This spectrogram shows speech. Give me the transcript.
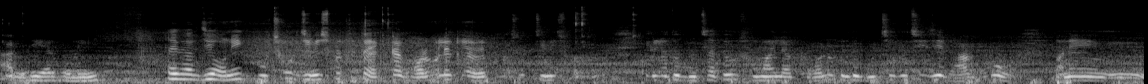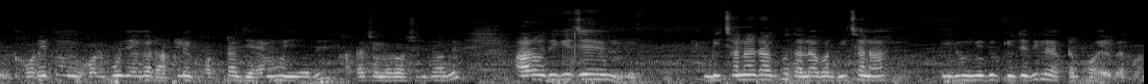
আগে দিয়ে আর বলিনি। তাই ভাবছি অনেক প্রচুর জিনিসপত্র, তো একটা ঘর হলে কী হবে? প্রচুর জিনিসপত্র। এগুলো তো, গুছাতেও সময় লাগবে, বলো। কিন্তু গুছিয়ে গুছিয়ে যে রাখব মানে ঘরে তো অল্প জায়গা রাখলে ঘরটা জ্যাম হয়ে যাবে হাঁটা চলার অসুবিধা হবে। আর ওদিকে যে বিছানা রাখব, তাহলে আবার বিছানা, ইঁদুর মিঁদুর কেটে দিলে একটা ভয়ের ব্যাপার।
